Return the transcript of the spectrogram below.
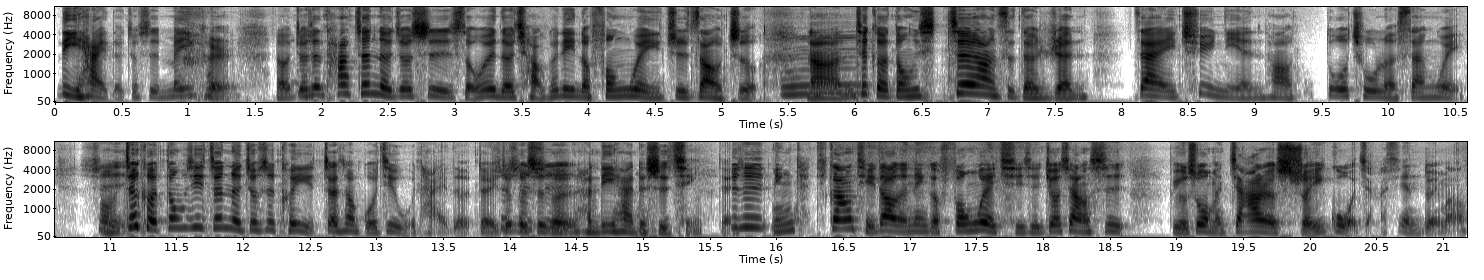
厉害的，就是 maker，然后就是他真的就是所谓的巧克力的风味制造者。那这个东西这样子的人，在去年哈多出了三位。哦，这个东西真的就是可以站上国际舞台的，对，这个是个很厉害的事情。对，就是您刚刚提到的那个风味，其实就像是。比如说，我们加了水果夹馅，对吗？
